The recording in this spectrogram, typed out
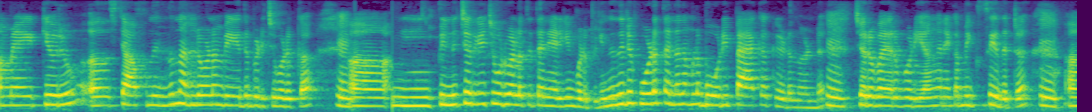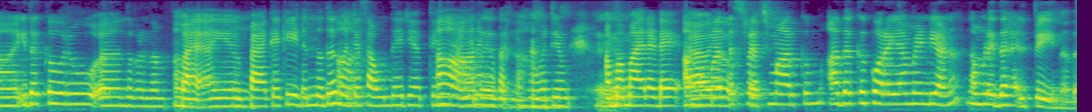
അമ്മയ്ക്ക് ഒരു സ്റ്റാഫ് നിന്ന് നല്ലോണം വേത് പിടിച്ചു കൊടുക്കുക. പിന്നെ ചെറിയ ചൂടുവെള്ളത്തിൽ തന്നെയായിരിക്കും കുളിപ്പിക്കുന്നത്. ഇതിന്റെ കൂടെ തന്നെ നമ്മൾ ബോഡി പാക്ക് ഒക്കെ ഇടുന്നുണ്ട്. ചെറുപയർ പൊടി അങ്ങനെയൊക്കെ മിക്സ് ചെയ്തിട്ട്. ഇതൊക്കെ ഒരു എന്താ പറയുക പാക്കൊക്കെ ഇടുന്നത് മറ്റേ സൗന്ദര്യത്തിന് മറ്റേ അമ്മമാരുടെ സ്ട്രെച്ച് മാർക്കും അതൊക്കെ കുറയാൻ വേണ്ടിയാണ് നമ്മൾ ഇത് ഹെൽപ്പ് ചെയ്യുന്നത്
